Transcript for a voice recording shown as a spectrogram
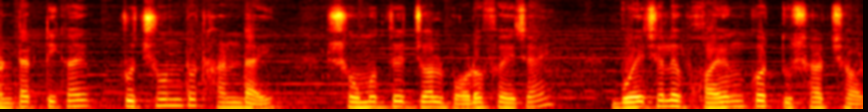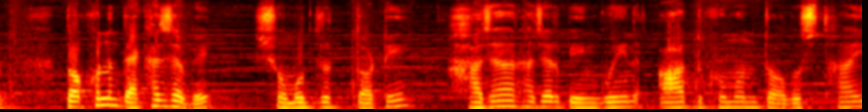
আন্টার্কটিকায় প্রচণ্ড ঠান্ডায় সমুদ্রের জল বরফ হয়ে যায়, বয়ে চলে ভয়ঙ্কর তুষার ঝড় তখনও দেখা যাবে সমুদ্র তটে হাজার হাজার পেঙ্গুইন আধ ঘুমন্ত অবস্থায়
